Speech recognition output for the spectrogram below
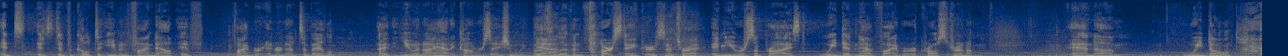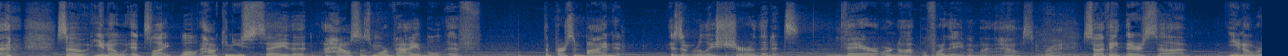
it's it's difficult to even find out if fiber internet's available. I, you and I had a conversation. We both yeah. live in Forest Acres. That's right. And you were surprised we didn't have fiber across Trenholm, and um, we don't. so you know, it's like, well, how can you say that a house is more valuable if the person buying it isn't really sure that it's there or not before they even buy the house? Right. So I think there's. Uh, you know,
